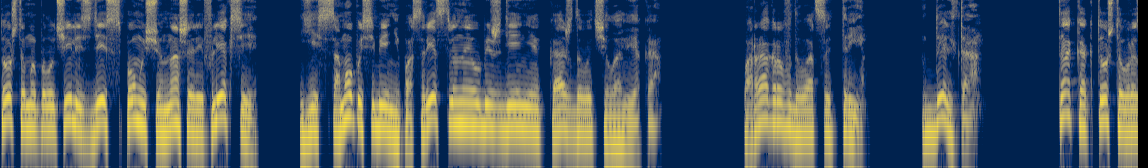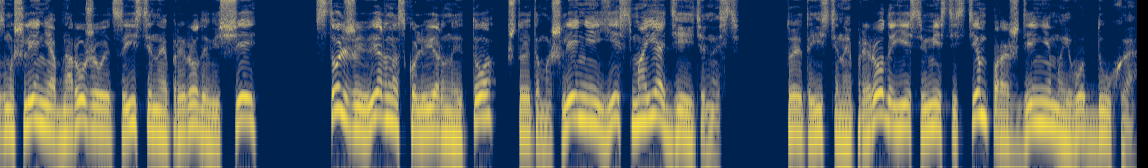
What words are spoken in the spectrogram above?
То, что мы получили здесь с помощью нашей рефлексии, есть само по себе непосредственное убеждение каждого человека. Параграф 23. Дельта. Так как то, что в размышлении обнаруживается истинная природа вещей, столь же верно, сколь верно и то, что это мышление есть моя деятельность, то эта истинная природа есть вместе с тем порождение моего духа.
